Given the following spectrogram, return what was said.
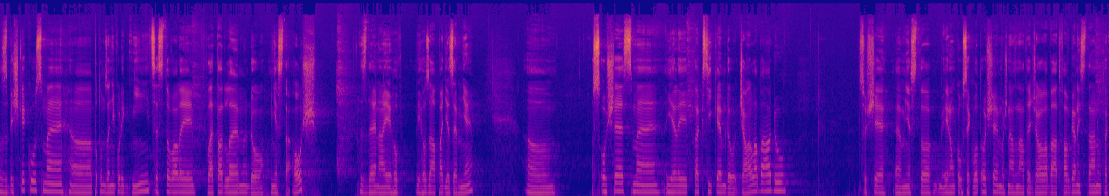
z Biškeku jsme uh, potom za několik dní cestovali letadlem do města Oš, zde na jeho, jeho západě země. Uh, z Oše jsme jeli taxíkem do Jalalabadu, což je město jenom kousek od Oše, možná znáte Jalalabad v Afganistánu, tak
